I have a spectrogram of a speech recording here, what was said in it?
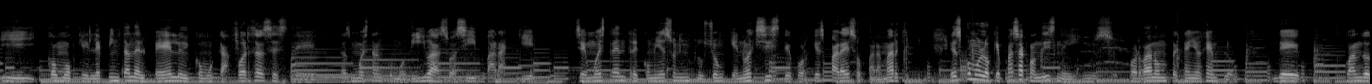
y como que le pintan el pelo y como que a fuerzas este, las muestran como divas o así para que se muestre entre comillas una inclusión que no existe porque es para eso, para marketing. Es como lo que pasa con Disney, por dar un pequeño ejemplo, de cuando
